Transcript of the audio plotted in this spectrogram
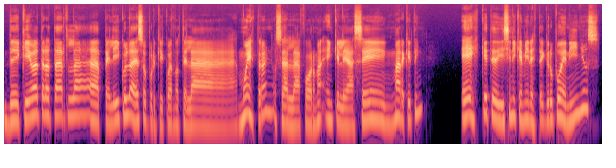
de qué va a tratar la película eso, porque cuando te la muestran, o sea, la forma en que le hacen marketing, es que te dicen y que mira, este grupo de niños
